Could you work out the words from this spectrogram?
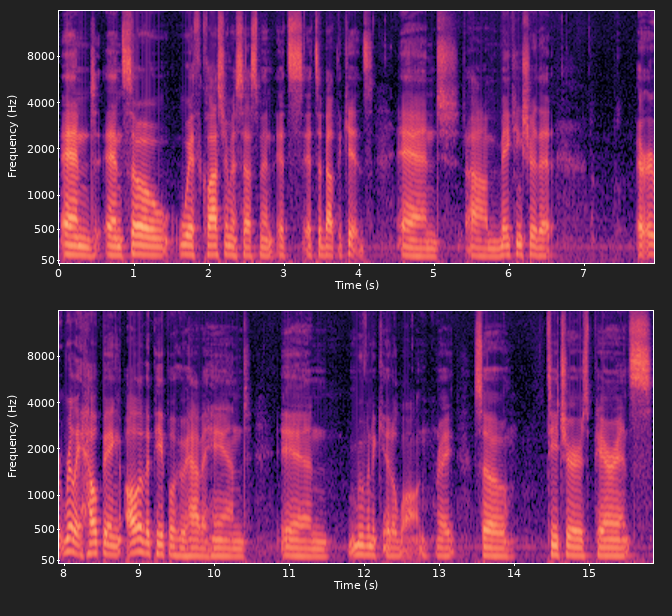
and and so with classroom assessment, it's it's about the kids and um, making sure that, or really helping all of the people who have a hand in moving a kid along, right? So teachers, parents,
